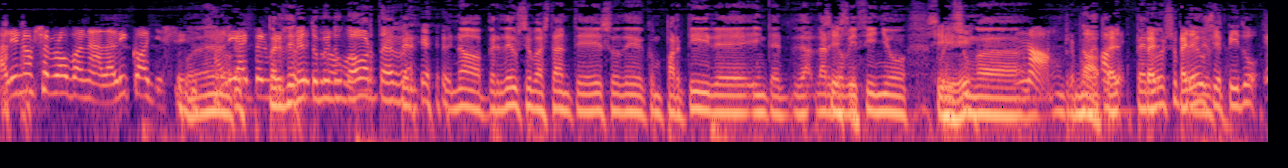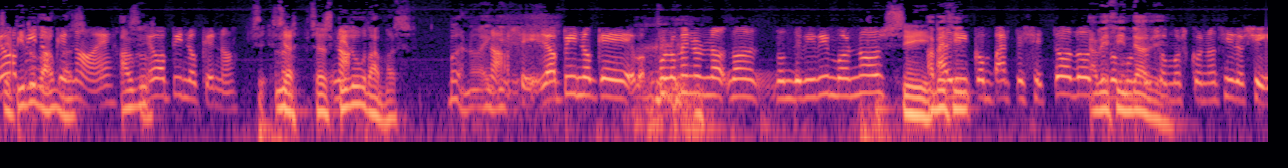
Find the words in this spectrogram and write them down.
Ali non se rouba nada, ali collese. Bueno, ali hai permiso perde... nunha horta. Per... No, perdeuse bastante eso de compartir e eh, darlle sí, sí. ao veciño sí. pois unha no. un no, per, ah, per, pero, eso pero eu se pido, se pido damas. Eu opino que no, eh. Algo... Eu opino que no. Se, se, se, se no. pido damas. Bueno, hai no, que... sí, eu opino que polo menos no, no, donde vivimos nós, sí. ali vecin... compártese todo, a todo mundo somos conocidos, sí.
